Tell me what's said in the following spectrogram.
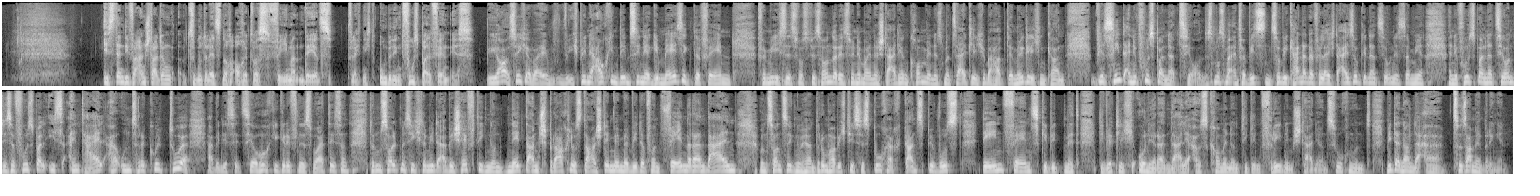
Ist denn die Veranstaltung zu guter Letzt noch auch etwas für jemanden, der jetzt vielleicht nicht unbedingt Fußballfan ist? Ja, sicher, weil ich bin ja auch in dem Sinne ein gemäßigter Fan. Für mich ist es was Besonderes, wenn ich mal in ein Stadion komme, wenn es mir zeitlich überhaupt ermöglichen kann. Wir sind eine Fußballnation, das muss man einfach wissen. So wie Kanada vielleicht Eishockey-Nation ist, er mir eine Fußballnation. Dieser Fußball ist ein Teil unserer Kultur. Aber das jetzt sehr hochgegriffenes Wort ist und darum sollte man sich damit auch beschäftigen und nicht dann sprachlos dastehen, wenn wir wieder von Fanrandalen und sonstigen hören. Darum habe ich dieses Buch auch ganz bewusst den Fans gewidmet, die wirklich ohne Randale auskommen und die den Frieden im Stadion suchen und miteinander äh, zusammenbringen.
